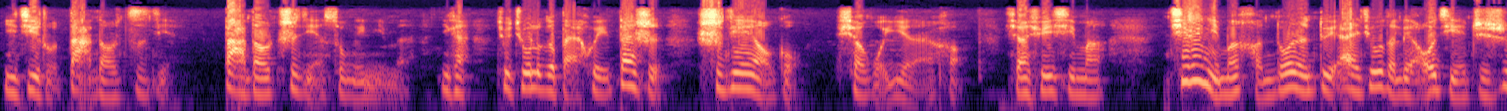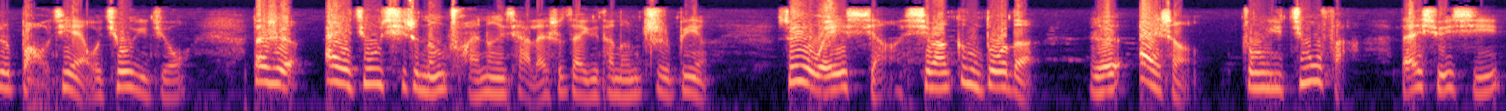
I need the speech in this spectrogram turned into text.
你记住，大道至简，大道至简送给你们。你看，就灸了个百会，但是时间要够，效果依然好。想学习吗？其实你们很多人对艾灸的了解只是保健，我灸一灸。但是艾灸其实能传承下来，是在于它能治病。所以我也想希望更多的人爱上中医灸法，来学习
